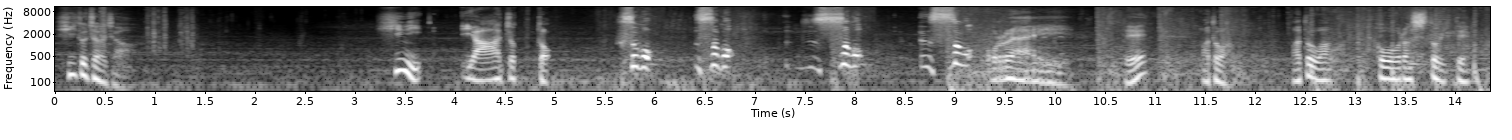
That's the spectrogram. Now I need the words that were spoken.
ヒートチャージャー。火にいやーちょっと。そこそこそこそこおらい。であとはあとは凍らしといて。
